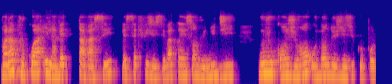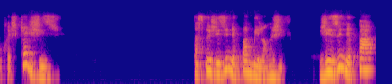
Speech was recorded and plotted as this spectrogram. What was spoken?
Voilà pourquoi il avait tabassé les sept fils de Séba quand ils sont venus dire nous vous conjurons au nom de Jésus que Paul prêche. Quel Jésus? Parce que Jésus n'est pas mélangé. Jésus n'est pas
